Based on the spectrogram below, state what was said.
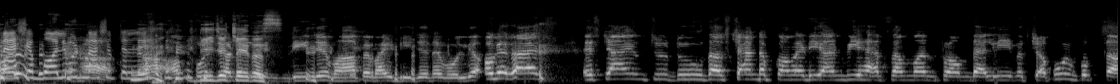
मैशअप बॉलीवुड मैशअप चल रहा है। डीजे चेतस डीजे वहाँ पे भाई डीजे ने बोल दिया okay guys It's time to do the stand-up comedy and we have someone from Delhi, Mr. Apur Gupta.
